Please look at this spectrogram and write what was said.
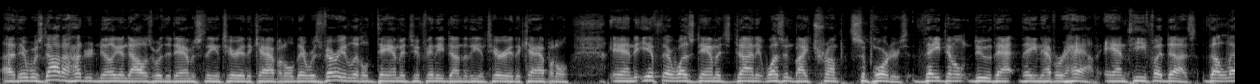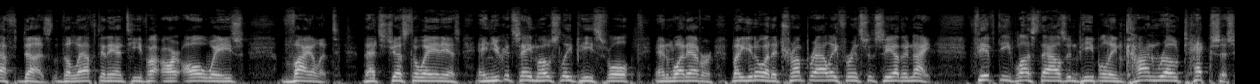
Uh, there was not $100 million worth of damage to the interior of the Capitol. There was very little damage, if any, done to the interior of the Capitol. And if there was damage done, it wasn't by Trump supporters. They don't do that. They never have. Antifa does. The left does. The left and Antifa are always violent. That's just the way it is. And you could say mostly peaceful and whatever. But you know, at a Trump rally, for instance, the other night, 50 plus thousand people in Conroe, Texas,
